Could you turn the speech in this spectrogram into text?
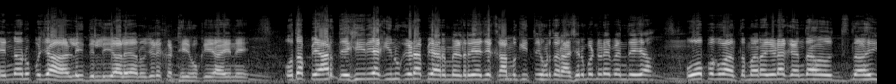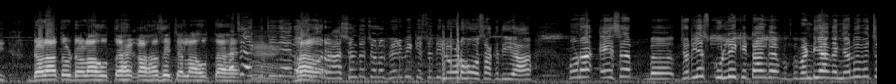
ਇਹਨਾਂ ਨੂੰ ਭਜਾਉਣ ਲਈ ਦਿੱਲੀ ਵਾਲਿਆਂ ਨੂੰ ਜਿਹੜੇ ਇਕੱਠੇ ਹੋ ਕੇ ਆਏ ਨੇ ਉਹ ਤਾਂ ਪਿਆਰ ਦੇਖ ਹੀ ਰਿਹਾ ਕਿਹਨੂੰ ਕਿਹੜਾ ਪਿਆਰ ਮਿਲ ਰਿਹਾ ਜੇ ਕੰਮ ਕੀਤੇ ਹੁਣ ਤਾਂ ਰਾਸ਼ਨ ਵੰਡਣੇ ਪੈਂਦੇ ਆ। ਉਹ ਭਗਵੰਤ ਮਾਨ ਜਿਹੜਾ ਕਹਿੰਦਾ ਉਹ ਜਿਸਦਾ ਹੀ ਡਲਾ ਤੋਂ ਡਲਾ ਹੁੰਦਾ ਹੈ ਕਹਾਂ ਸੇ ਚਲਾ ਹੁੰਦਾ ਹੈ। ਅੱਛਾ ਇੱਕ ਚੀਜ਼ ਇਹ ਦੱਸੋ ਰਾਸ਼ਨ ਤਾਂ ਚਲੋ ਫਿਰ ਵੀ ਕਿਸੇ ਦੀ ਲੋੜ ਹੋ ਸਕਦੀ ਆ। ਹੁਣ ਇਸ ਜਿਹੜੀਆਂ ਸਕੂਲੀ ਕਿਟਾਂ ਵੰਡੀਆਂ ਗਈਆਂ ਨੇ ਉਹਦੇ ਵਿੱਚ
